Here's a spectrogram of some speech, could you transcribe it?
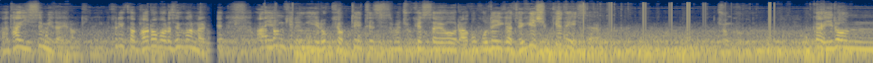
아, 다 있습니다 이런 기능이. 그러니까 바로 바로 생각날 때 아 이런 기능이 이렇게 업데이트 했으면 좋겠어요 라고 보내기가 되게 쉽게 돼 있어요. 중국은. 그러니까 이런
